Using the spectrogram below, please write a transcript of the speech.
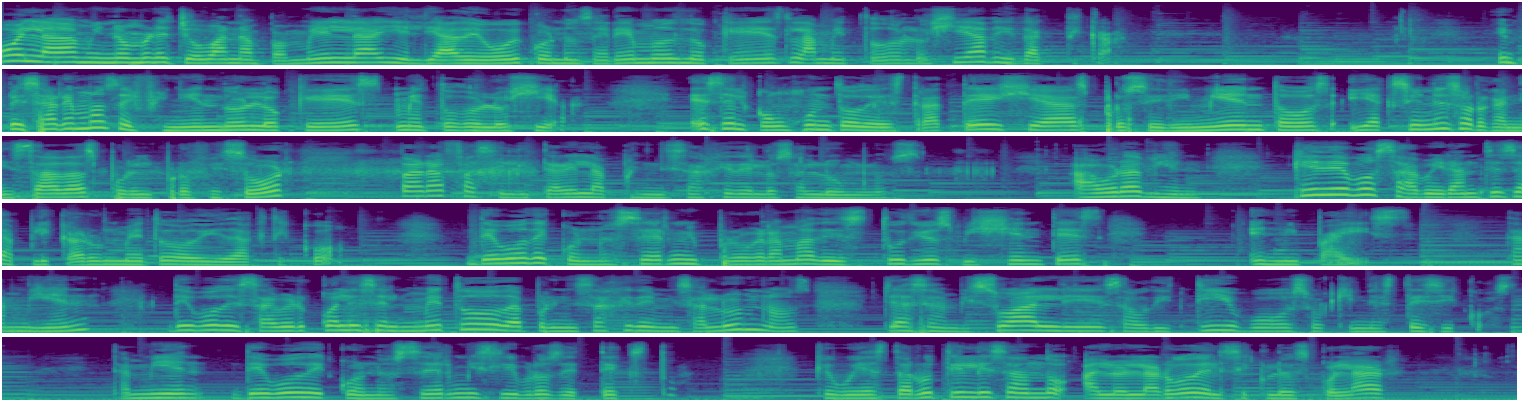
Hola, mi nombre es Giovanna Pamela y el día de hoy conoceremos lo que es la metodología didáctica. Empezaremos definiendo lo que es metodología. Es el conjunto de estrategias, procedimientos y acciones organizadas por el profesor para facilitar el aprendizaje de los alumnos. Ahora bien, ¿qué debo saber antes de aplicar un método didáctico? Debo de conocer mi programa de estudios vigentes en mi país. También debo de saber cuál es el método de aprendizaje de mis alumnos, ya sean visuales, auditivos o kinestésicos. También debo de conocer mis libros de texto, que voy a estar utilizando a lo largo del ciclo escolar.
